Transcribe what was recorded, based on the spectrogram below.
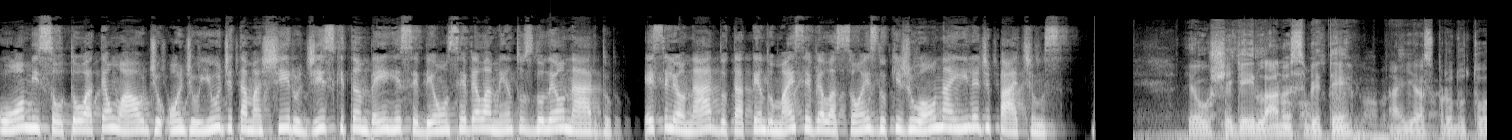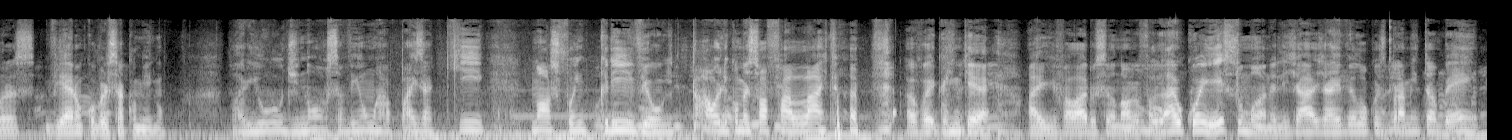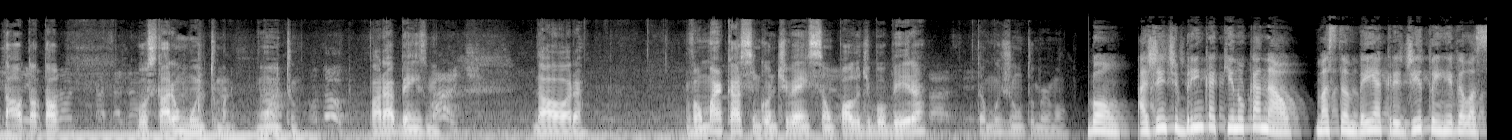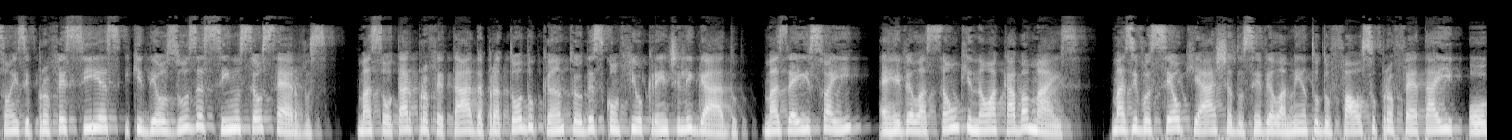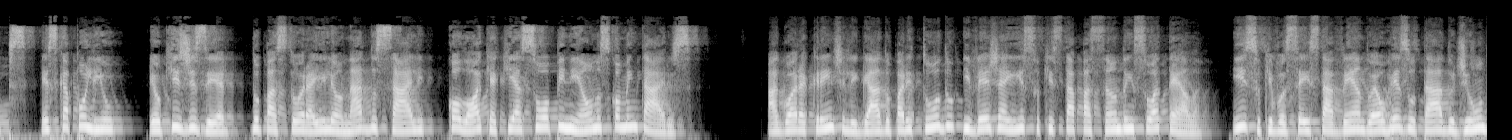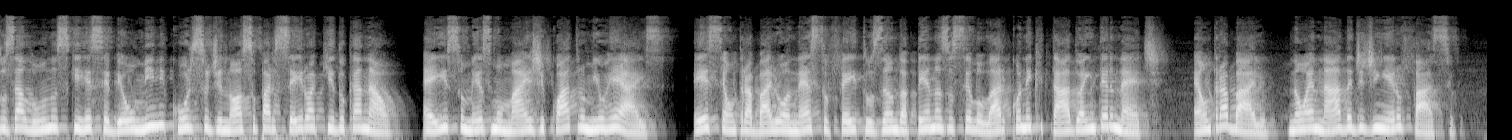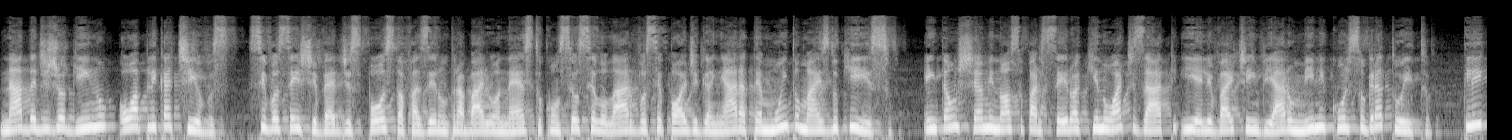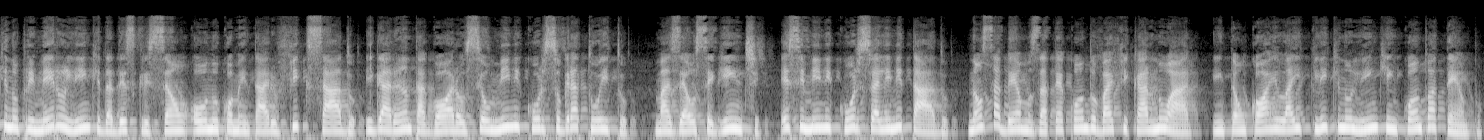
O homem soltou até um áudio onde o Yuji Tamashiro diz que também recebeu uns revelamentos do Leonardo. Esse Leonardo tá tendo mais revelações do que João na ilha de Pátimos. Eu cheguei lá no SBT, aí as produtoras vieram conversar comigo. Ariude, nossa, veio um rapaz aqui, nossa, foi incrível e tal. Ele começou a falar. Então... Eu falei, quem que é? Aí falaram o seu nome, eu falei, ah, eu conheço, mano. Ele já, já revelou coisas pra mim também, tal, tal, tal. Gostaram muito, mano, muito. Parabéns, mano. Da hora. Vamos marcar assim quando tiver em São Paulo de bobeira. Tamo junto, meu irmão. Bom, a gente brinca aqui no canal, mas também acredito em revelações e profecias e que Deus usa sim os seus servos. Mas soltar profetada para todo canto eu desconfio crente ligado. Mas é isso aí, é revelação que não acaba mais. Mas e você o que acha dos revelamento do falso profeta aí? Ops, escapuliu. Eu quis dizer, do pastor aí Leonardo Sale, coloque aqui a sua opinião nos comentários. Agora crente ligado pare tudo e veja isso que está passando em sua tela. Isso que você está vendo é o resultado de um dos alunos que recebeu o mini curso de nosso parceiro aqui do canal. É isso mesmo mais de 4 mil reais. Esse é um trabalho honesto feito usando apenas o celular conectado à internet. É um trabalho, não é nada de dinheiro fácil. Nada de joguinho ou aplicativos. Se você estiver disposto a fazer um trabalho honesto com seu celular, você pode ganhar até muito mais do que isso. Então chame nosso parceiro aqui no WhatsApp e ele vai te enviar um mini curso gratuito. Clique no primeiro link da descrição ou no comentário fixado e garanta agora o seu mini curso gratuito. Mas é o seguinte, esse mini curso é limitado. Não sabemos até quando vai ficar no ar, então corre lá e clique no link enquanto há tempo.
